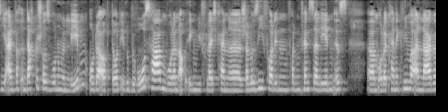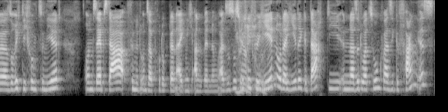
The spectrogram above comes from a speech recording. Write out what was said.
die einfach in Dachgeschosswohnungen leben oder auch dort ihre Büros haben, wo dann auch irgendwie vielleicht keine Jalousie vor den, vor den Fensterläden ist ähm, oder keine Klimaanlage so richtig funktioniert. Und selbst da findet unser Produkt dann eigentlich Anwendung. Also es ist ja, wirklich cool. für jeden oder jede gedacht, die in einer Situation quasi gefangen ist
